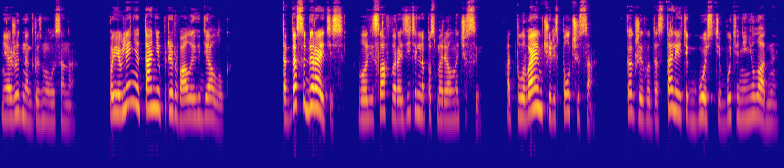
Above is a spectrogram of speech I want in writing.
Неожиданно грызнулась она. Появление Тани прервало их диалог. Тогда собирайтесь. Владислав выразительно посмотрел на часы. Отплываем через полчаса. Как же его достали эти гости, будь они неладны.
